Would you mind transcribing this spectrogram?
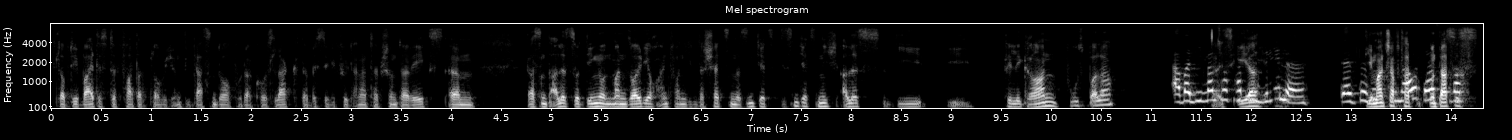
Ich glaube, die weiteste Fahrt hat, glaube ich, irgendwie Dassendorf oder Koslack. Da bist du gefühlt anderthalb Stunden unterwegs. Ähm, das sind alles so Dinge und man soll die auch einfach nicht unterschätzen. Das sind jetzt, das sind jetzt nicht alles die, die filigranen Fußballer. Aber die Mannschaft hat eine Seele. Das, das die Mannschaft genau hat, das, und das was, ist.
